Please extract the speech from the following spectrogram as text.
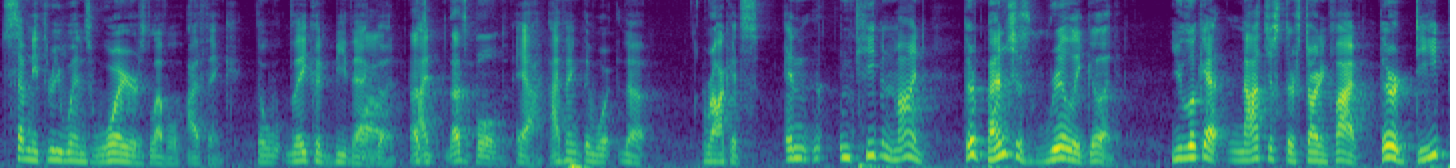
73 wins Warriors level. I think the, they could be that Wow. good. That's, I, that's bold. yeah, I think the the Rockets and and keep in mind their bench is really good. You look at not just their starting five; they're deep,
